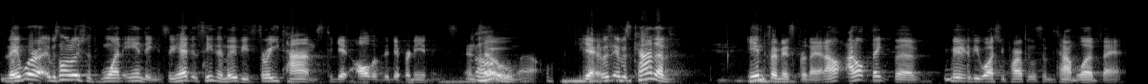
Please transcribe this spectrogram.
they were it was only released with one ending, so you had to see the movie three times to get all of the different endings. And so, Oh, wow. yeah, it was it was kind of infamous for that. I don't, I don't think the movie watching populace at the time loved that.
